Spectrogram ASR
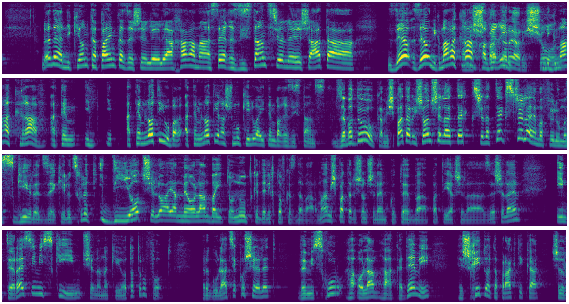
לא יודע, ניקיון כפיים כזה של אה, לאחר המעשה, רזיסטנס של אה, שעת ה... זהו, זהו, נגמר הקרב, המשפט חברים. הרי הראשון- נגמר הקרב. אתם, אתם, לא תהיו, אתם לא תירשמו כאילו הייתם ברזיסטנס. זה בדוק, המשפט הראשון של הטקסט, של הטקסט שלהם אפילו מסגיר את זה, כאילו צריך להיות אידיוט שלא היה מעולם בעיתונות כדי לכתוב כזה דבר. מה המשפט הראשון שלהם כותב בפתיח של הזה שלהם? אינטרסים עסקיים של ענקיות התרופות, רגולציה כושלת ומסחור העולם האקדמי השחיתו את הפרקטיקה של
